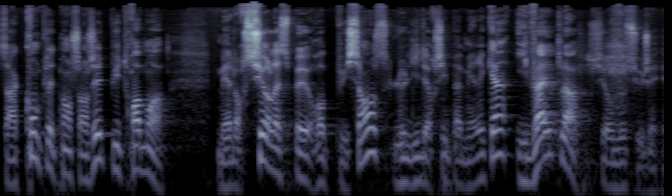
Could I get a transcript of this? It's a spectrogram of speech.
ça a complètement changé depuis trois mois. Mais alors, sur l'aspect Europe-puissance, le leadership américain, il va être là sur nos sujets.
